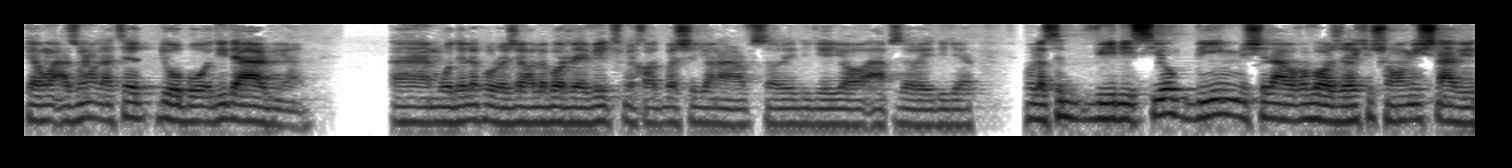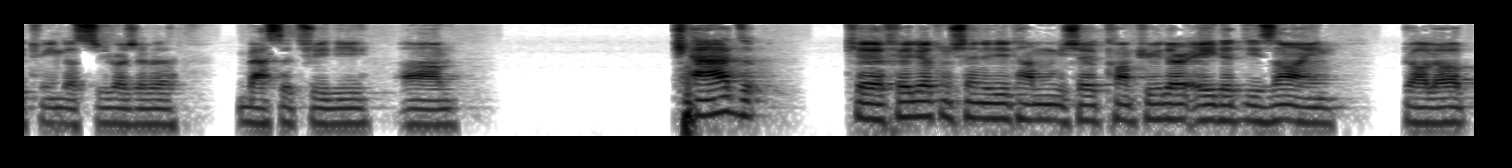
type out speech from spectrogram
که از اون حالت دو بعدی در میان. مدل پروژه حالا با رویت می‌خواد باشه یا نرم افزارهای دیگه یا ابزارهای دیگه. خلاصه VDC و بیم میشه در واقع واژه‌ای که شما میشنوید تو اینداستری راجع به بحث 3D CAD که خیلیاتون شنیدید همون میشه کامپیوتر ایدد دیزاین که حالا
